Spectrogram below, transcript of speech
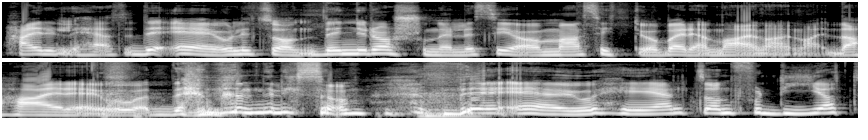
Herlighet. Det er jo litt sånn Den rasjonelle sida av meg sitter jo bare Nei, nei, nei, det her er jo det, Men liksom Det er jo helt sånn fordi at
